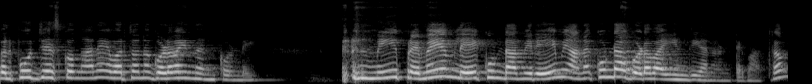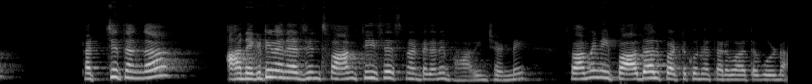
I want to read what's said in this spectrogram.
వాళ్ళు పూజ చేసుకోగానే ఎవరితోనో గొడవ అయిందనుకోండి మీ ప్రమేయం లేకుండా మీరేమి అనకుండా గొడవ అయింది అని అంటే మాత్రం ఖచ్చితంగా ఆ నెగిటివ్ ఎనర్జీని స్వామి తీసేసినట్టుగానే భావించండి. స్వామి నీ పాదాలు పట్టుకున్న తర్వాత కూడా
